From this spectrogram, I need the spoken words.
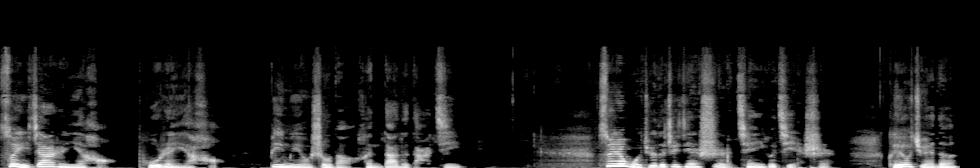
所以家人也好，仆人也好，并没有受到很大的打击。虽然我觉得这件事欠一个解释，可又觉得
